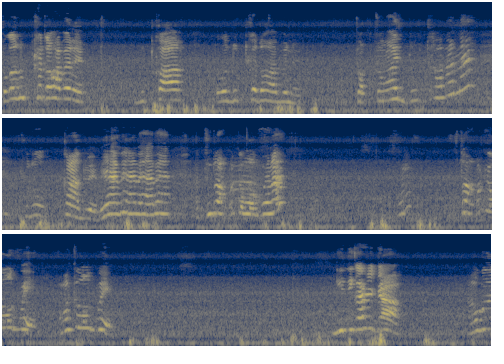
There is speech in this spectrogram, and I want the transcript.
তোকে দুধ খেতে হবে রে। দুধ খা, তোকে দুধ খেতে হবে না সবসময় দুধ খাবে না, শুধু কাঁদবে। হ্যাঁ হ্যাঁ হ্যাঁ হ্যাঁ আর শুধু আমাকে বকবে না হুম? শুধু আমাকে বকবে আমাকে বকবে দিদি কাছে যা আমাকে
